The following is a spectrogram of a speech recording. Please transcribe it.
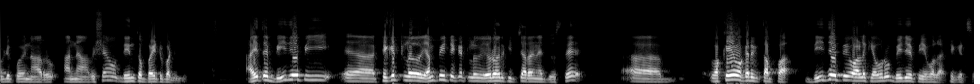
విడిపోయినారు అన్న విషయం దీంతో బయటపడింది. అయితే బీజేపీ టికెట్లు ఎంపీ టికెట్లు ఎవరెవరికి ఇచ్చారనేది చూస్తే ఒకే ఒకరికి తప్ప బీజేపీ వాళ్ళకి ఎవరు బీజేపీ ఇవ్వాల టికెట్స్.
